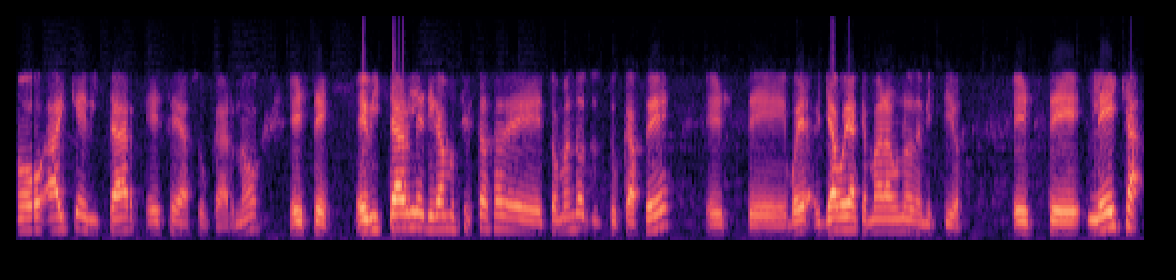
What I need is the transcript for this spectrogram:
no hay que evitar ese azúcar, ¿no? Este, evitarle, digamos, si estás eh, tomando tu café, este, voy ya voy a quemar a uno de mis tíos. Este, le echa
